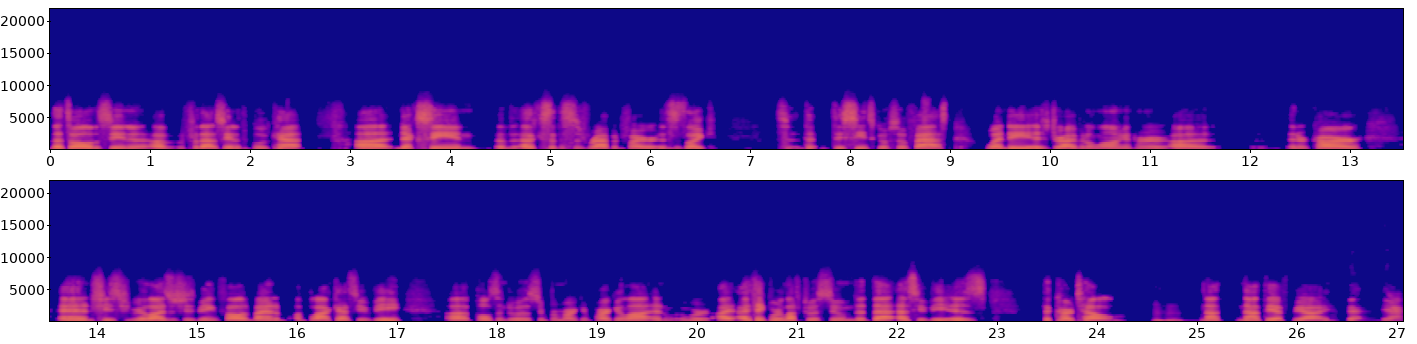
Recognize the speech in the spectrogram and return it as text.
that's all the scene uh, for that scene at the Blue Cat. Uh, next scene, uh, like I said, this is rapid fire. This is like s- th- these scenes go so fast. Wendy is driving along in her uh, in her car, and she's she realizes she's being followed by a, a black SUV. Uh, pulls into a supermarket parking lot, and we're I, I think we're left to assume that that SUV is the cartel, hmm not not the FBI. Yeah, yeah.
